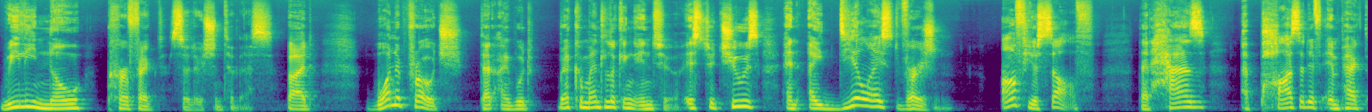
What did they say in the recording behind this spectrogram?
really no perfect solution to this. But one approach that I would recommend looking into is to choose an idealized version of yourself that has a positive impact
